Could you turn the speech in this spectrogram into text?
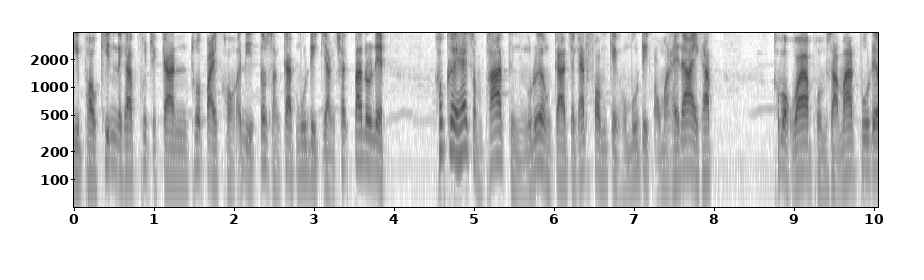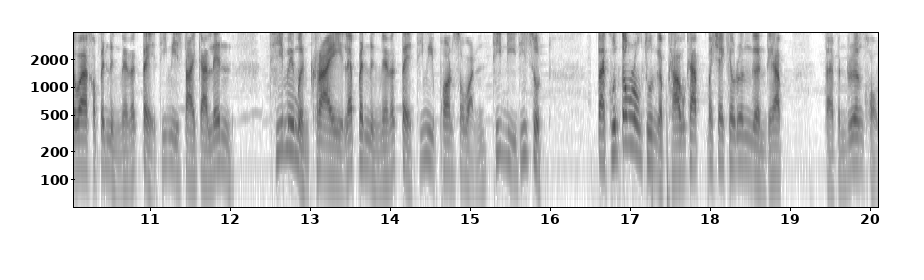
ฮิพอลคินนะครับผู้จัดการทั่วไปของอดีตต้นสังกัดมูดริกอย่างชักตาโดเนต เขาเคยให้สัมภาษณ์ถึงเรื่องของการจะงัดฟอร์มเก่งของมูดริกออกมาให้ได้ครับ เขาบอกว่าผมสามารถพูดได้ว่าเขาเป็นหนึ่งในนักเตะที่มีสไตล์การเล่นที่ไม่เหมือนใคร และเป็นหนึ่งในนักเตะที่มีพรสวรรค์ที่ดีที่สุดแต่แต่คุณต้องลงทุนกับเขาครับ ไม่ใช่แค่เรื่องเงินนะครับ แต่เป็นเรื่องของ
